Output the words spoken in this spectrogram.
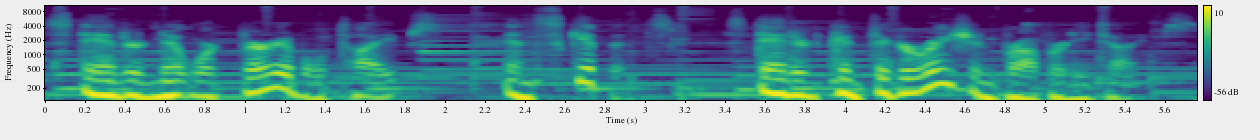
standard network variable types, and SCPTs, standard configuration property types.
